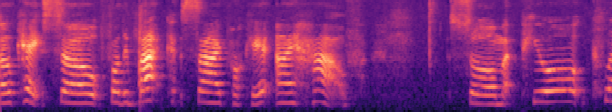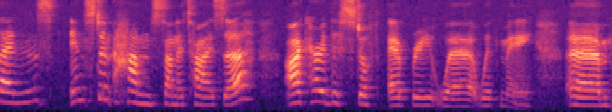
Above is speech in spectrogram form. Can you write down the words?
Okay, so for the back side pocket I have some Pure Cleanse Instant Hand Sanitizer. I carry this stuff everywhere with me. Um,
